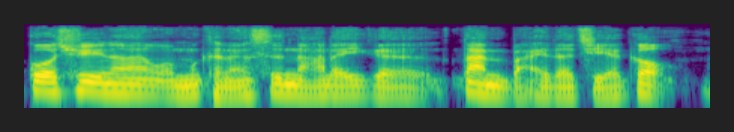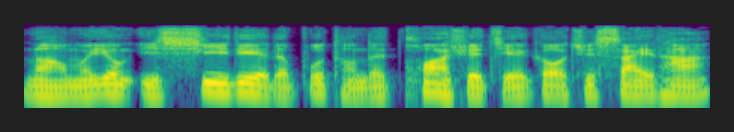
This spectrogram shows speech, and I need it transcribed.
过去呢，我们可能是拿了一个蛋白的结构，那我们用一系列的不同的化学结构去筛它，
